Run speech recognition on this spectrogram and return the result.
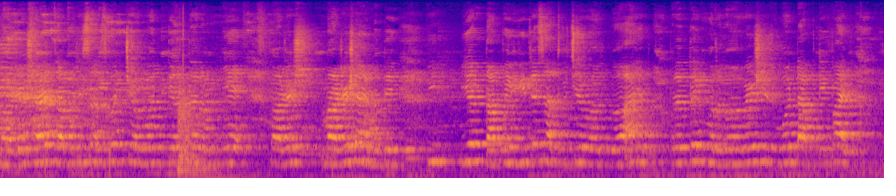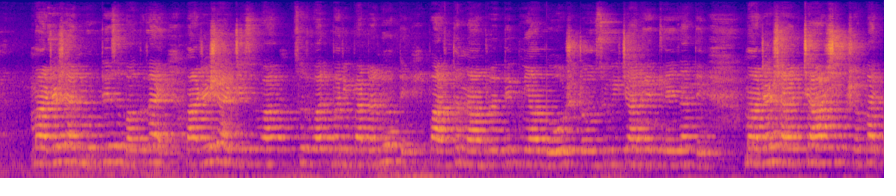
माझ्या शाळेचा परिसर स्वच्छ व अत्यंत रम्य आहे. माझ्या माझ्या शाळेमध्ये इयत्ता पहिली ते सातवीचे वर्ग आहेत. प्रत्येक वर्ग हवेशीर व टापटीप आहेत माझ्या शाळेत मोठे सभागृह आहे. माझ्या शाळेची सुरुवात सुरुवात परिपाठाने होते. प्रार्थना प्रतिज्ञा गोष्ट सुविचार घेतले जाते. माझ्या शाळेत चार शिक्षक आहेत.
